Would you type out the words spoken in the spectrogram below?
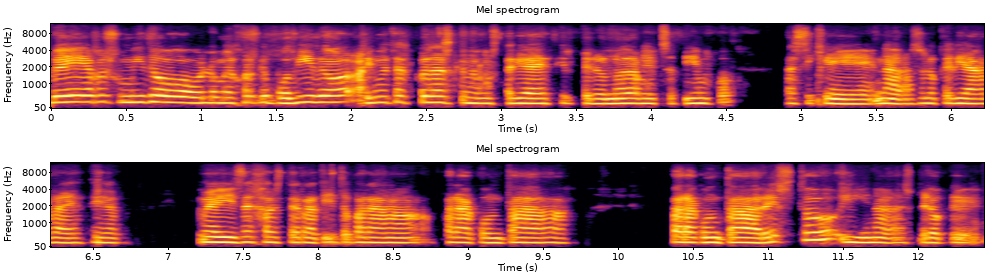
he resumido lo mejor que he podido, hay muchas cosas que me gustaría decir, pero no da mucho tiempo. Así que nada, solo quería agradecer que me habéis dejado este ratito para, contar, para contar esto y nada, espero que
